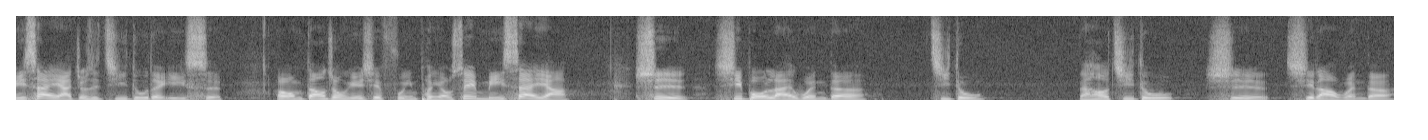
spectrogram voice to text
弥赛亚就是基督的意思。呃，我们当中有一些福音朋友，所以弥赛亚是希伯来文的基督，然后基督是希腊文的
